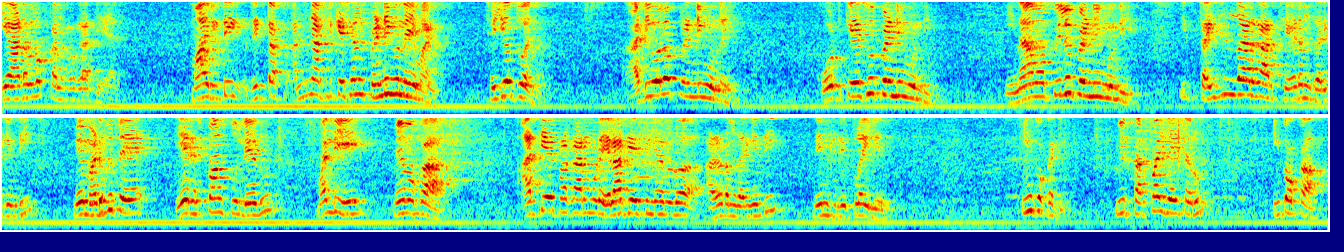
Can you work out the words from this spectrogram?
ఈ ఆర్డర్లో కలెక్టర్ గారు చేయాలి. మా రిటి రిట్ అప్ అన్ని అప్లికేషన్లు పెండింగ్ ఉన్నాయి మావి. చెయ్యొద్దు అని. ఆడియోలో పెండింగ్ ఉన్నాయి. కోర్టు కేసు పెండింగ్ ఉంది. ఇనామ్ అప్పీలు పెండింగ్ ఉంది. ఇది తహసీల్దార్ గారు చేయడం జరిగింది. మేము అడిగితే ఏ రెస్పాన్సిబుల్ లేదు. మళ్ళీ మేము ఒక ఆర్టీఐ ప్రకారం కూడా ఎలా చేసింది అని కూడా అడగడం జరిగింది. దీనికి రిప్లై లేదు. ఇంకొకటి మీరు సర్ప్రైజ్ అవుతారు. ఇంకొక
